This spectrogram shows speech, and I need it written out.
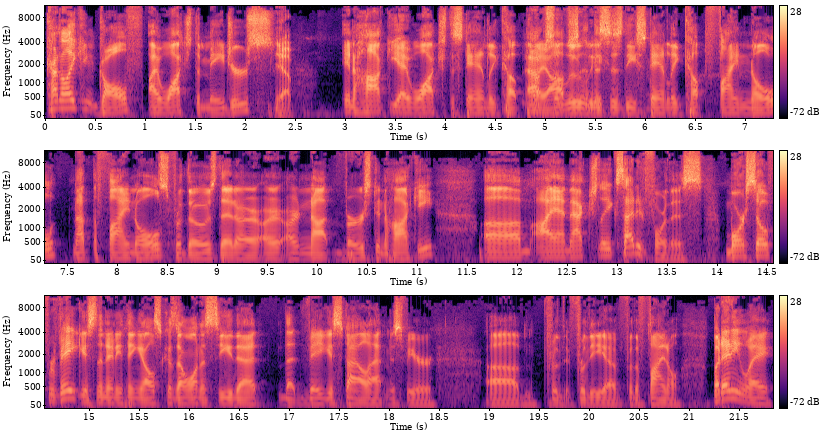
kind of like in golf. I watch the majors. Yep. In hockey, I watch the Stanley Cup playoffs, Absolutely. and this is the Stanley Cup final, not the finals. For those that are are, are not versed in hockey, um, I am actually excited for this more so for Vegas than anything else because I want to see that that Vegas style atmosphere um, for the for the uh, for the final. But anyway,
